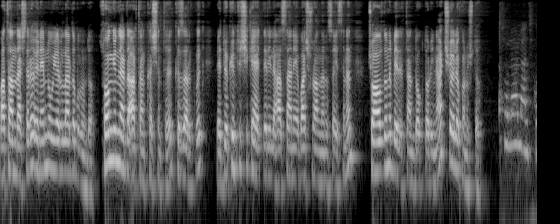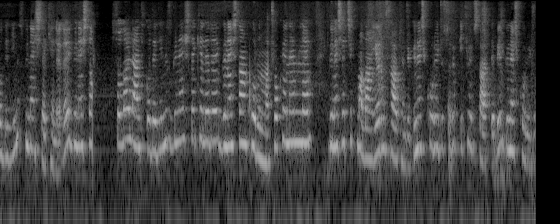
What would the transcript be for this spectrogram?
vatandaşlara önemli uyarılarda bulundu. Son günlerde artan kaşıntı, kızarıklık ve döküntü şikayetleriyle hastaneye başvuranların sayısının çoğaldığını belirten doktor İnanç şöyle konuştu. Solar lentiko dediğimiz güneş lekeleri, güneşten Solar lentiko dediğimiz güneş lekeleri, güneşten korunma çok önemli. Güneşe çıkmadan yarım saat önce güneş koruyucu sürüp 2-3 saatte bir güneş koruyucu.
